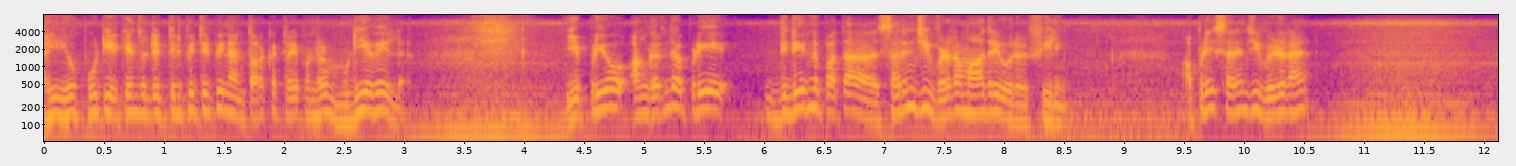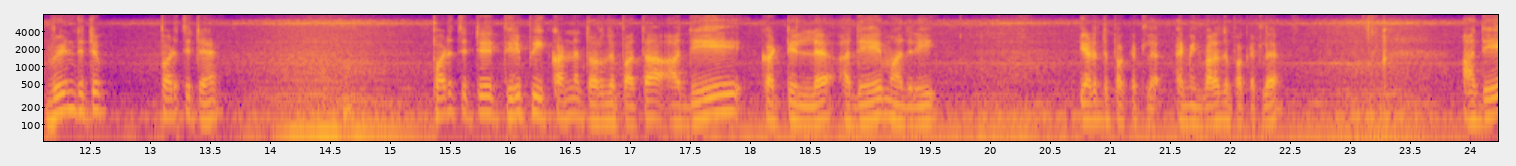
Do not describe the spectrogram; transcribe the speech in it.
ஐயோ பூட்டியிருக்கேன்னு சொல்லிட்டு திருப்பி திருப்பி நான் திறக்க ட்ரை பண்ணுறேன் முடியவே இல்லை. எப்படியோ அங்கேருந்து அப்படியே திடீர்னு பார்த்தா சரிஞ்சு விழுற மாதிரி ஒரு ஃபீலிங் அப்படியே சரிஞ்சு விழுறேன். விழுந்துட்டு படுத்துட்டேன். படுத்துட்டு திருப்பி கண்ணை திறந்து பார்த்தா அதே கட்டிலில் அதே மாதிரி இடது பக்கத்தில் ஐ மீன் வலது பக்கத்தில் அதே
